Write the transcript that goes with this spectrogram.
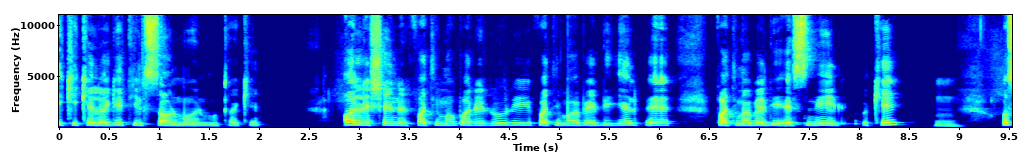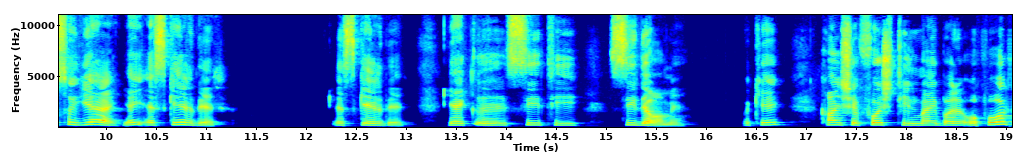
ikke klager til Salmoen-mottaket. Alle kjenner Fatima bare rolig, Fatima veldig hjelper, Fatima veldig snill. ok? Mm. Og så jeg, jeg elsker det. Elsker det. Jeg uh, sier til si dame, ok? Kanskje først til meg bare opphold.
